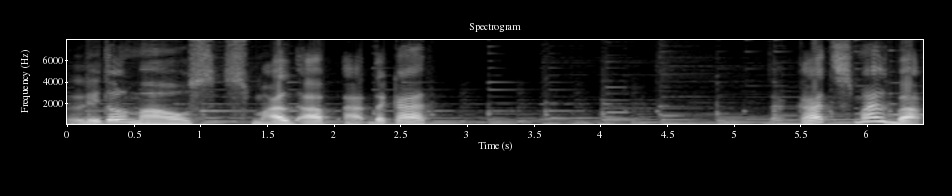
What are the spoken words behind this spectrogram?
Little Mouse smiled up at the cat. The cat smiled back.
